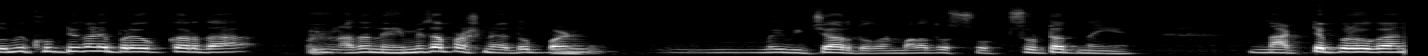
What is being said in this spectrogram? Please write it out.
तुम्ही खूप ठिकाणी प्रयोग करता. आता नेहमीचा प्रश्न येतो पण मी विचारतो कारण मला तो सुट सुटत नाहीये. नाट्यप्रयोगां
